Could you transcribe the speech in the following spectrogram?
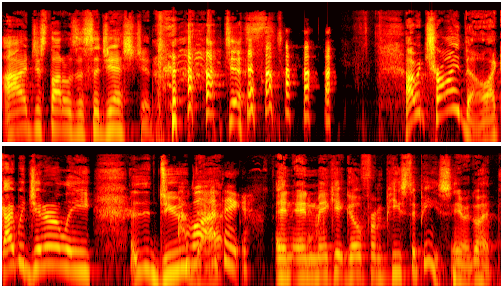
I just thought it was a suggestion. just I would try though. Like I would generally do Well, I that think- and and make it go from piece to piece. Anyway, go ahead.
